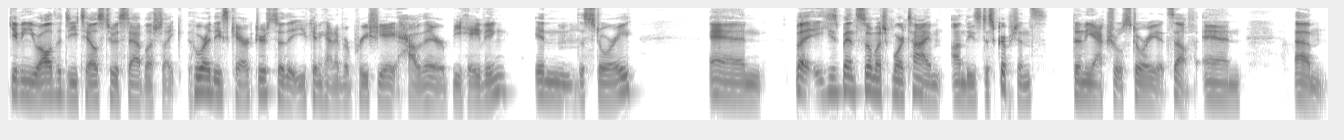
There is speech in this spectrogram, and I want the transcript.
giving you all the details to establish like who are these characters so that you can kind of appreciate how they're behaving in Mhm. the story and but he spends so much more time on these descriptions than the actual story itself and um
